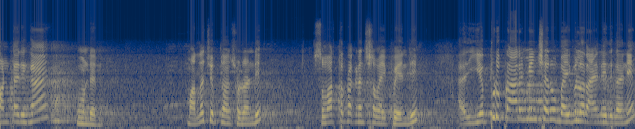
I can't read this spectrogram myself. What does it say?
ఒంటరిగా ఉండను. మళ్ళీ చెప్తాను చూడండి. సువార్త ప్రకటించడం అయిపోయింది. అది ఎప్పుడు ప్రారంభించారు? బైబిల్లో రాయలేదు కానీ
